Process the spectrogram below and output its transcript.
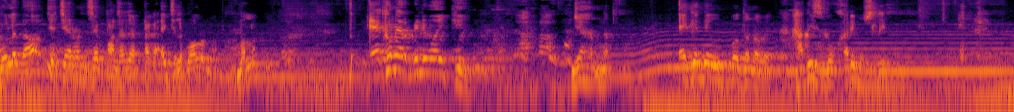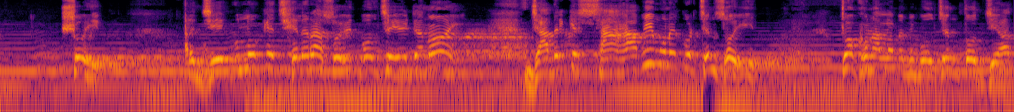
বলে দাও যে চেয়ারম্যান সাহেব পাঁচ হাজার টাকা। এই ছেলে, বলো না, বলো। এখন এর বিনিময় কি? জাহান্নাম। একে দিয়ে উদ্বোধন হবে। হাদিস বোখারি, মুসলিম। শহীদ। আর যেগুলোকে ছেলেরা শহীদ বলছে, এটা নয়। যাদেরকে সাহাবি মনে করছেন শহীদ, তখন আল্লাহ নবী বলছেন, তো জেহাদ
